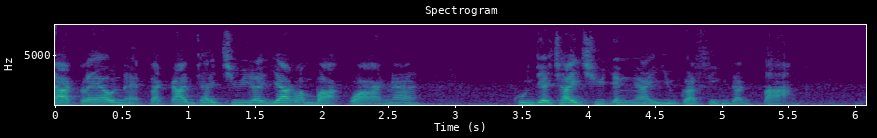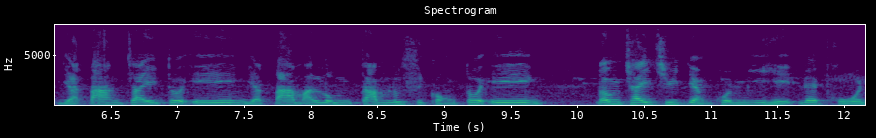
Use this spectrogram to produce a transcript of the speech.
ยากแล้วเนี่ย แต่การใช้ชีวิตอะยากลำบากกว่านะ คุณจะใช้ชีวิตยังไงอยู่กับสิ่งต่างๆ อย่าตามใจตัวเอง อย่าตามอารมณ์ตามรู้สึกของตัวเอง ต้องใช้ชีวิตอย่างคนมีเหตุและผล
